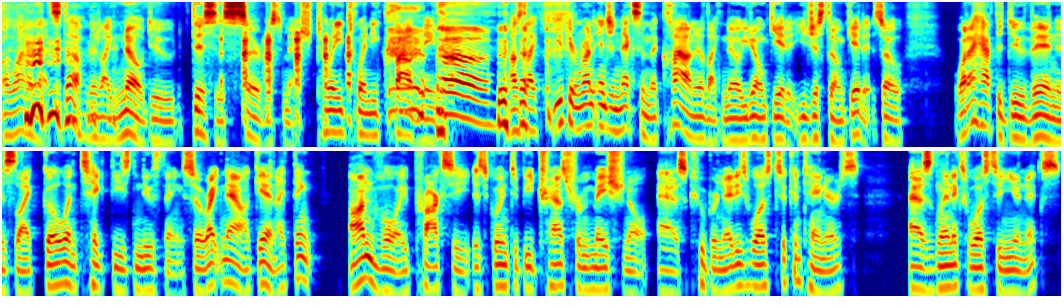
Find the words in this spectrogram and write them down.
a lot of that stuff. They're like, no, dude, this is service mesh, 2020 cloud native. I was like, you can run Nginx in the cloud. And they're like, no, you don't get it. You just don't get it. So what I have to do then is like go and take these new things. So right now, again, I think Envoy proxy is going to be transformational as Kubernetes was to containers, as Linux was to Unix.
